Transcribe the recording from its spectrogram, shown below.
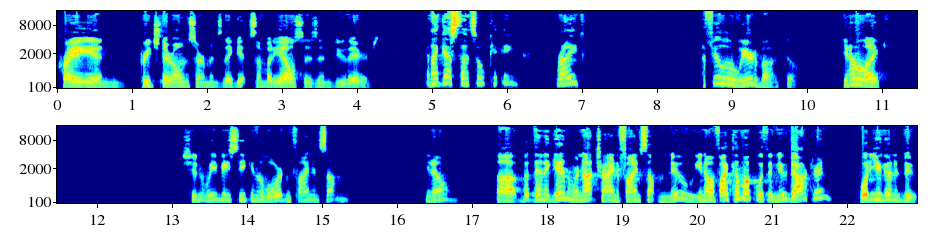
pray and preach their own sermons. They get somebody else's and do theirs. And I guess that's okay, right? I feel a little weird about it though. You know, like, shouldn't we be seeking the Lord and finding something? You know? Uh, but then again, we're not trying to find something new. You know, if I come up with a new doctrine, what are you going to do?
